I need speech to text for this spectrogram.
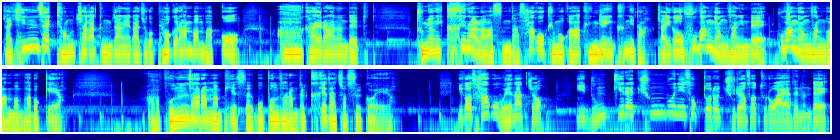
자 흰색 경차가 등장해가지고 벽을 한번 받고 아 가해를 하는데 두 명이 크게 날아갔습니다. 사고 규모가 굉장히 큽니다. 자 이거 후방 영상인데 후방 영상도 한번 봐볼게요. 아 보는 사람만 피했어요. 못 본 사람들 크게 다쳤을 거예요. 이거 사고 왜 났죠? 이 눈길에 충분히 속도를 줄여서 들어와야 되는데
